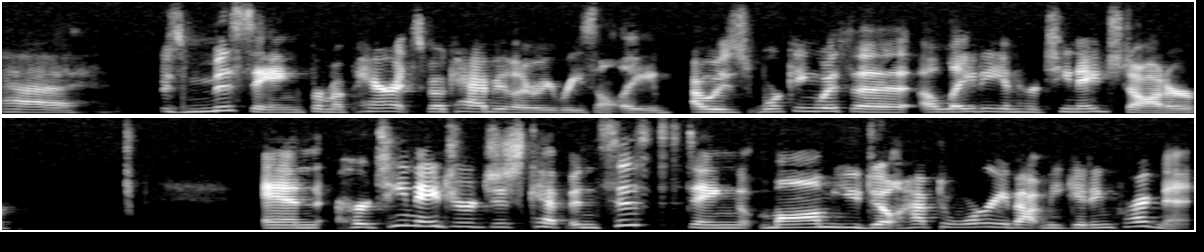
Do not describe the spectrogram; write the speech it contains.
uh, was missing from a parent's vocabulary recently, I was working with a, a lady and her teenage daughter, and her teenager just kept insisting, Mom, you don't have to worry about me getting pregnant.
